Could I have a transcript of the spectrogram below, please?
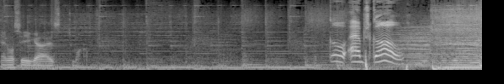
and we'll see you guys tomorrow. Go, Avs, go.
